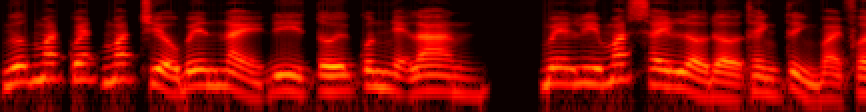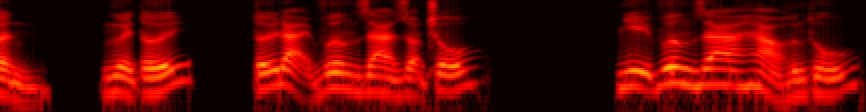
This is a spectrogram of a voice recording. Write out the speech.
Ngước mắt quét mắt chiều bên này đi tới quân nhẹ lan, mê ly mắt say lờ đờ thành tỉnh vài phần, người tới, tới đại vương gia dọn chỗ. Nhị vương gia hảo hứng thú.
